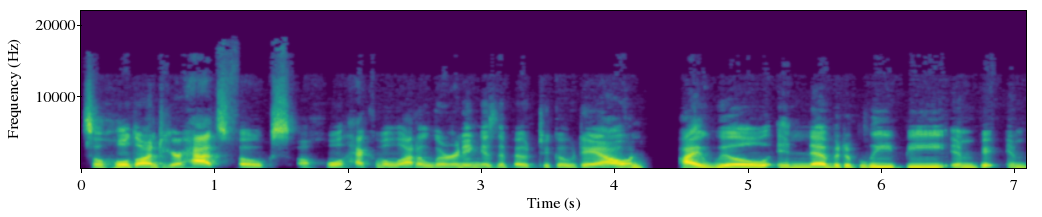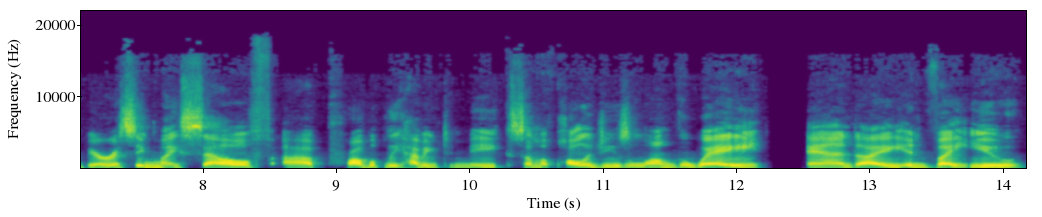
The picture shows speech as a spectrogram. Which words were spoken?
So hold on to your hats, folks. A whole heck of a lot of learning is about to go down. I will inevitably be em- embarrassing myself, uh, probably having to make some apologies along the way. And I invite you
